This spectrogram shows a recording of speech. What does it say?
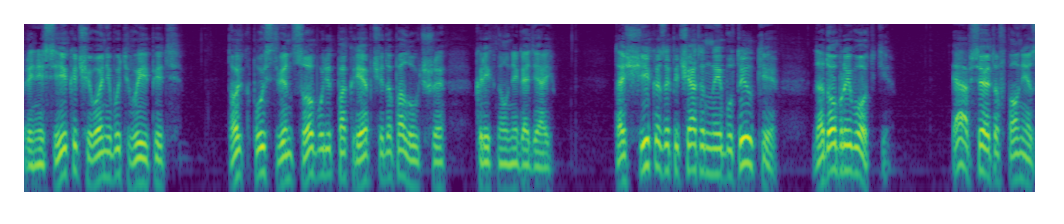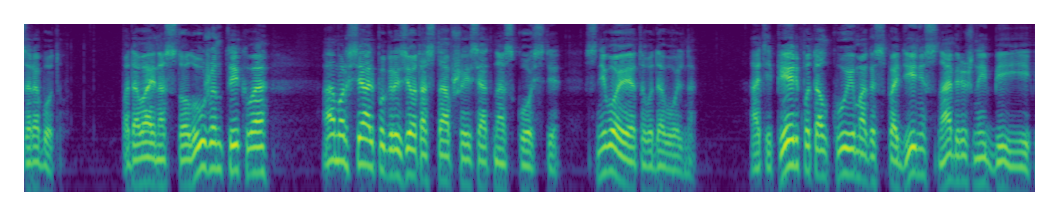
принеси-ка чего-нибудь выпить. Только пусть венцо будет покрепче да получше, — крикнул негодяй. — Тащи-ка запечатанные бутылки да доброй водки. Я все это вполне заработал. Подавай на стол ужин, тыква, а Марсиаль погрызет оставшиеся от нас кости — с него и этого довольно. А теперь потолкуем о господине с набережной Бии,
